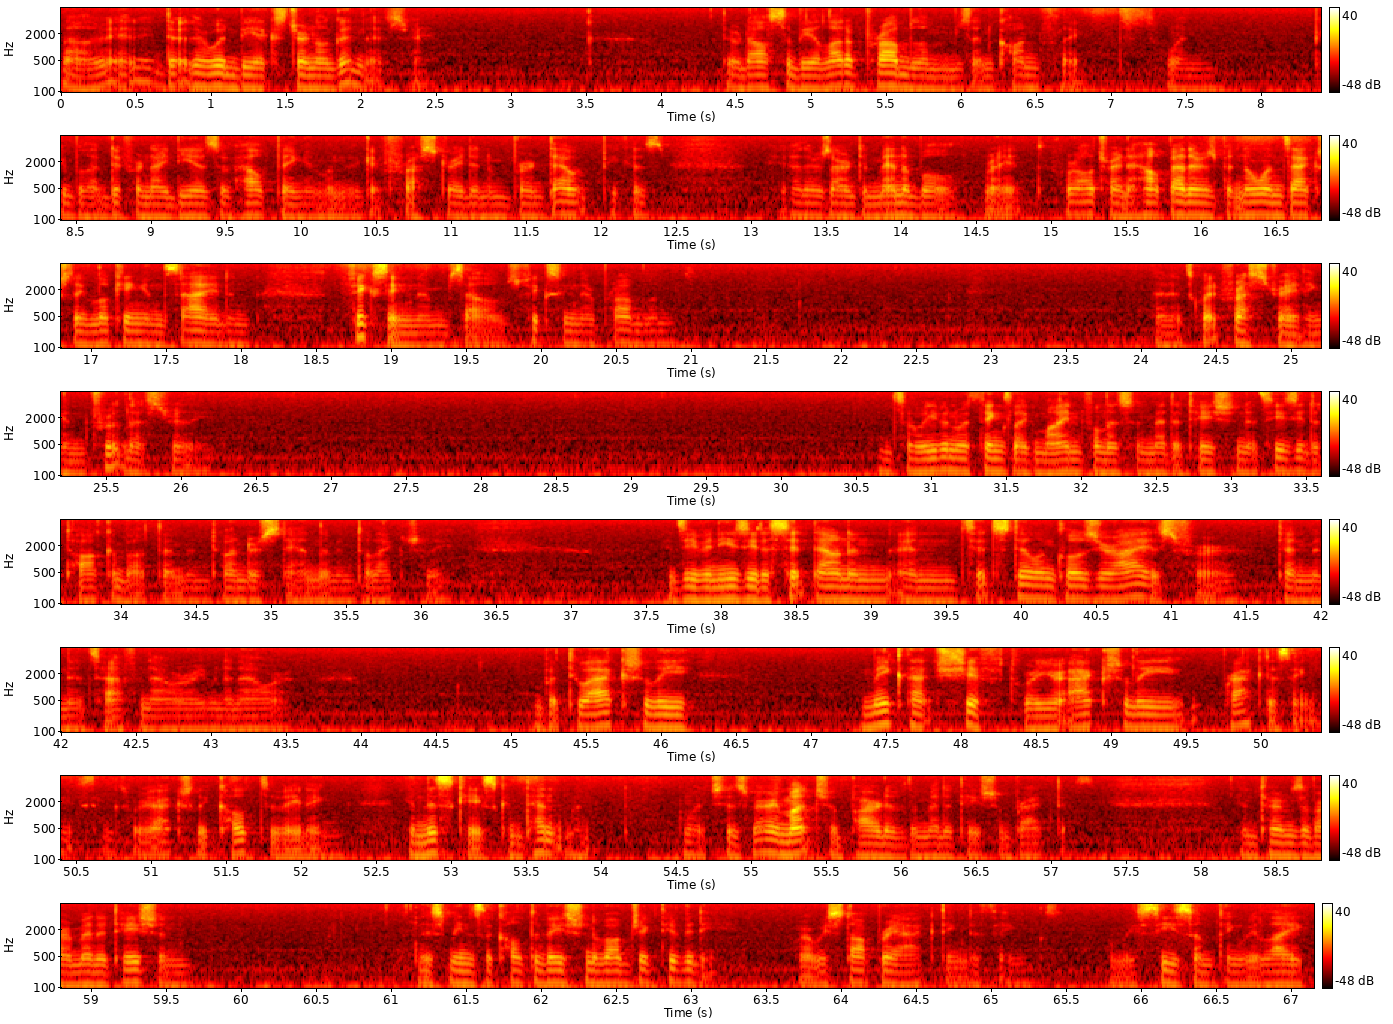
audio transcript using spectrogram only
Well, it, there, there would be external goodness, right? There would also be a lot of problems and conflicts when people have different ideas of helping and when they get frustrated and burnt out because others aren't amenable, right? We're all trying to help others, but no one's actually looking inside and fixing themselves, fixing their problems. And it's quite frustrating and fruitless, really. And so even with things like mindfulness and meditation, it's easy to talk about them and to understand them intellectually. It's even easy to sit down and, and sit still and close your eyes for 10 minutes, half an hour, even an hour. But to actually make that shift where you're actually practicing these things, where you're actually cultivating, in this case, contentment, which is very much a part of the meditation practice. In terms of our meditation, this means the cultivation of objectivity, where we stop reacting to things. When we see something we like,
